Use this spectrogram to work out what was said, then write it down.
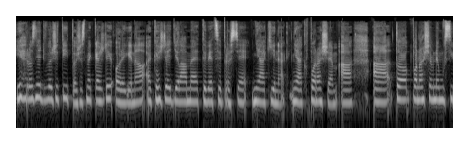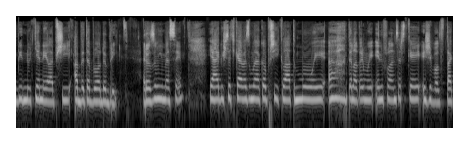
je hrozně důležitý to, že jsme každý originál a každý děláme ty věci prostě nějak jinak, nějak po našem a, a to po našem nemusí být nutně nejlepší, aby to bylo dobrý. Rozumíme si? Já když teďka vezmu jako příklad můj, uh, tenhle ten můj influencerský život, tak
